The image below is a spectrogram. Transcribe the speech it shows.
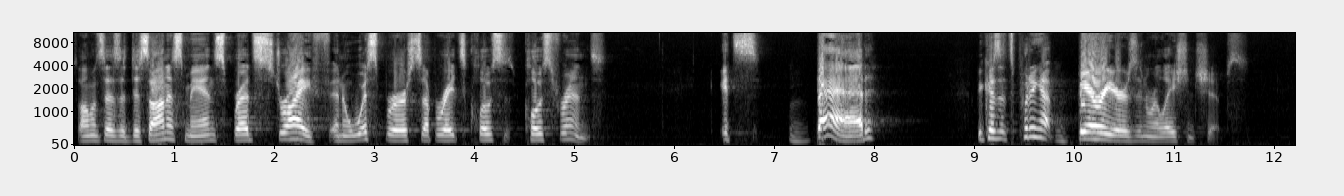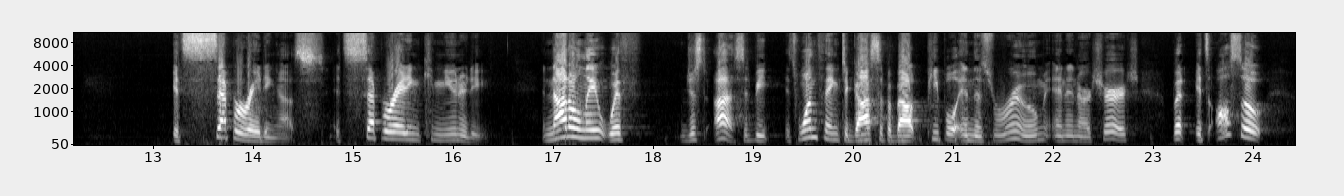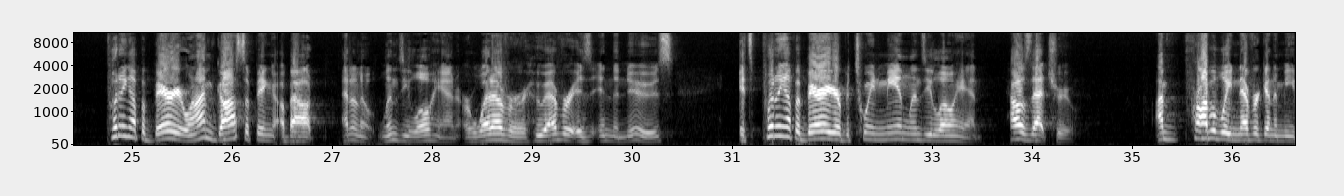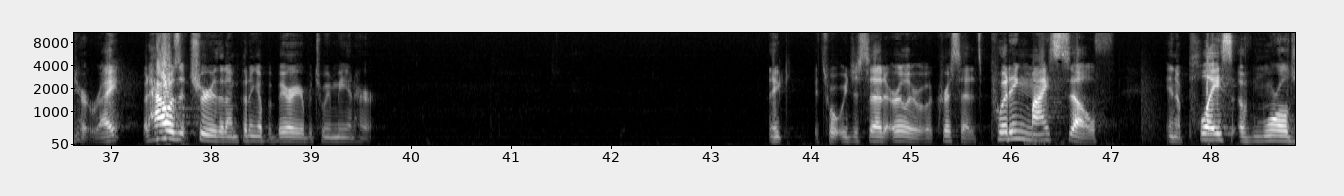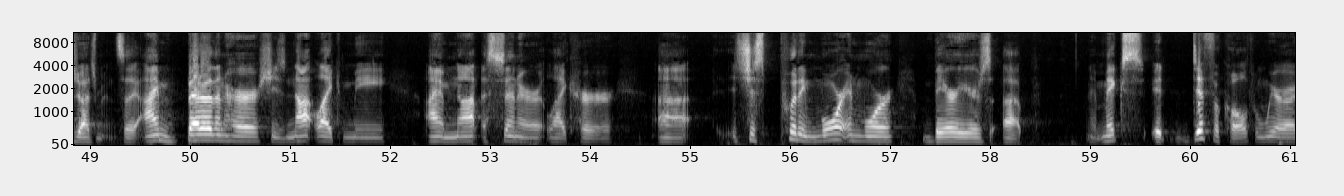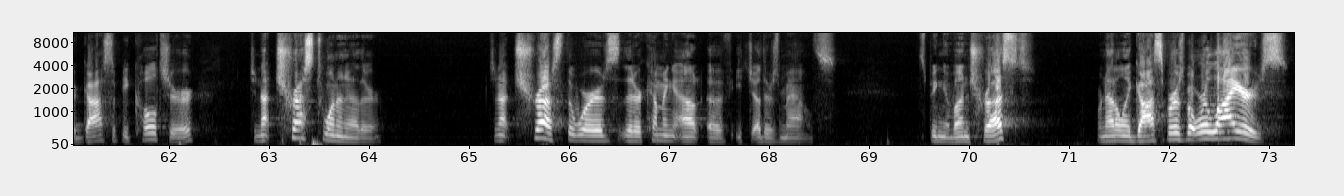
Solomon says, A dishonest man spreads strife, and a whisperer separates close, close friends. It's bad because it's putting up barriers in relationships. It's separating us, it's separating community. And not only with just us. It'd be, it's one thing to gossip about people in this room and in our church, but it's also putting up a barrier when I'm gossiping about I don't know, Lindsay Lohan or whatever, whoever is in the news, it's putting up a barrier between me and Lindsay Lohan. How is that true? I'm probably never going to meet her, right? But how is it true that I'm putting up a barrier between me and her? I think it's what we just said earlier, what Chris said. It's putting myself in a place of moral judgment. So I'm better than her. She's not like me. I am not a sinner like her. Uh, it's just putting more and more barriers up. And it makes it difficult when we are a gossipy culture to not trust one another. to not trust the words that are coming out of each other's mouths. Speaking of untrust, we're not only gossipers, but we're liars.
